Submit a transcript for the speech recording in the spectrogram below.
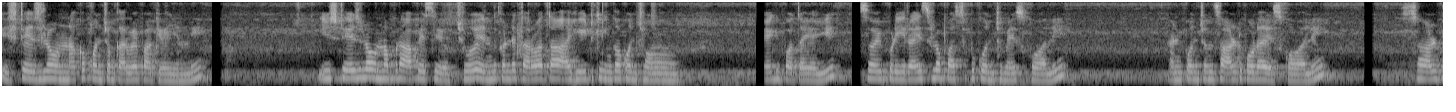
ఈ స్టేజ్లో ఉన్నాక కొంచెం కరివేపాకు వేయండి. ఈ స్టేజ్లో ఉన్నప్పుడు ఆపేసేయచ్చు. ఎందుకంటే తర్వాత ఆ హీట్కి ఇంకా కొంచెం వేగిపోతాయి అవి సో ఇప్పుడు ఈ రైస్లో పసుపు కొంచెం వేసుకోవాలి. అండ్ కొంచెం సాల్ట్ కూడా వేసుకోవాలి. సాల్ట్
